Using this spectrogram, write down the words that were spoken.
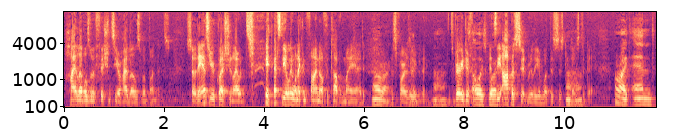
high levels of efficiency or high levels of abundance. So to answer your question, I would say that's the only one I can find off the top of my head. All right. As far as it, Uh-huh. it's very different. always It's, the opposite, really, of what this system does Uh-huh. today. All right, and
